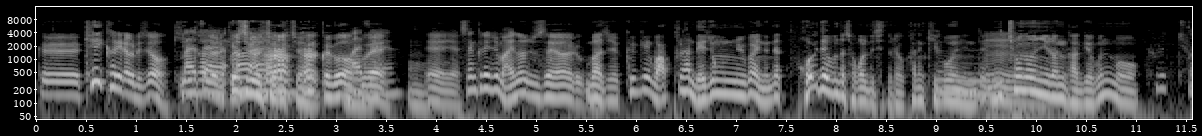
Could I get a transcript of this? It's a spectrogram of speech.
그 케이칼이라 그러죠. 긴 맞아요. 칼로 이렇게 그렇죠, 그렇죠, 그렇죠. 그렇죠. 그거 왜 예, 예. 생크림 좀 많이 넣어 주세요. 이러고. 맞아요. 그게 와플 한 네 종류가 있는데 거의 대부분 다 저걸 드시더라고. 가장 기본인데 음. 2,000원 이런 가격은 뭐. 그렇죠.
